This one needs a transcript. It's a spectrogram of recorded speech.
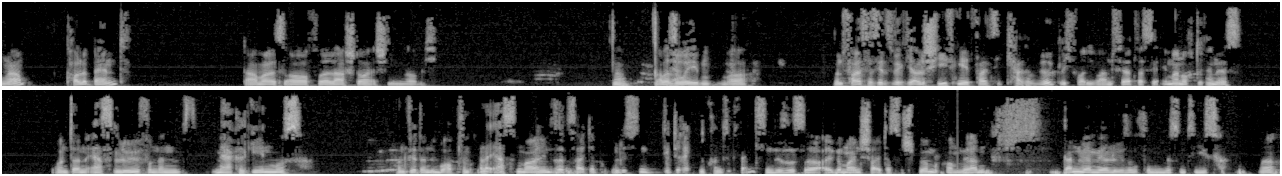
Ja, tolle Band. Damals auf äh, Lars Steuer erschienen, glaube ich. Ja, aber so eben. Äh, und falls das jetzt wirklich alles schief geht, falls die Karre wirklich vor die Wand fährt, was ja immer noch drin ist, und dann erst Löw und dann Merkel gehen muss, und wir dann überhaupt zum allerersten Mal in dieser Zeit der Populisten die direkten Konsequenzen dieses äh, allgemeinen Scheiters zu spüren bekommen werden, dann werden wir Lösungen finden müssen, Thies. Ne?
